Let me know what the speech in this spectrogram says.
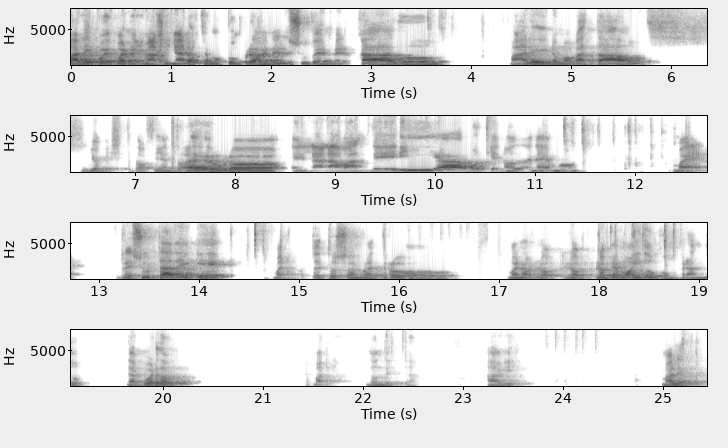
Vale, pues bueno, imaginaros que hemos comprado en el supermercado, ¿vale? Y nos hemos gastado, yo qué sé, 200 euros en la lavandería porque no tenemos... Bueno, resulta de que, bueno, pues estos son nuestros, bueno, lo, lo- lo que hemos ido comprando, ¿de acuerdo? Vale, ¿dónde está? Aquí. ¿Vale?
